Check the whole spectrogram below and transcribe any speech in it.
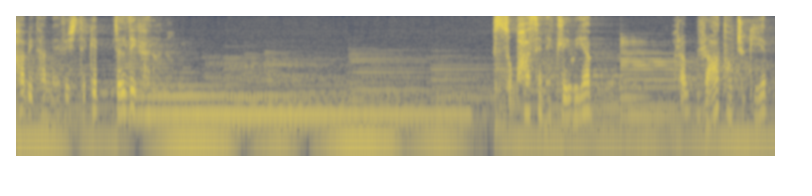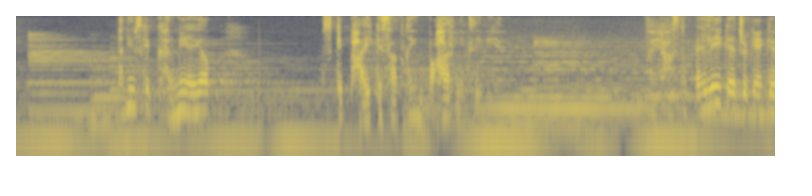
कहा भी था महविश से कि जल्दी घर आना। सुबह से निकली हुई अब, और अब रात हो चुकी है। धनी उसके घर में है या उसके भाई के साथ कहीं बाहर निकली हुई है। फयाज तो पहले ही कह चुके हैं कि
